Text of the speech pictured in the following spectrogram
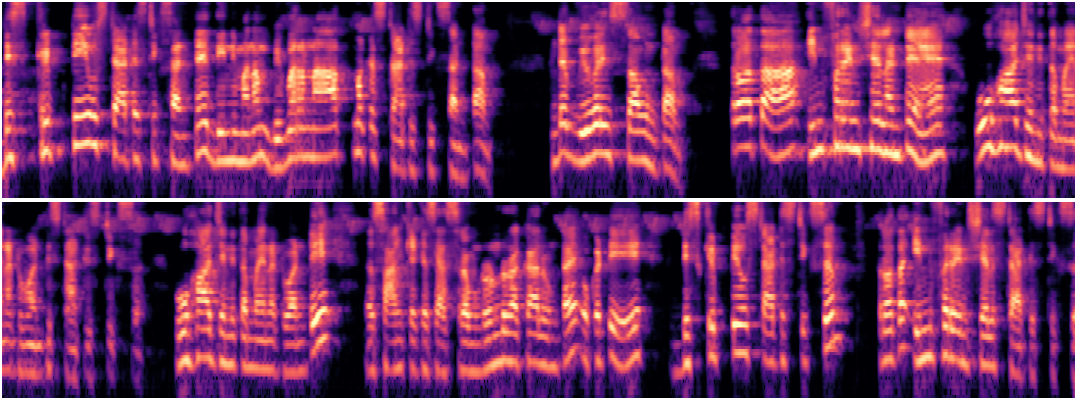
Descriptive statistics అంటే దీన్ని మనం వివరణాత్మక స్టాటిస్టిక్స్ అంటాం. అంటే వివరిస్తూ ఉంటాం. తర్వాత ఇన్ఫరెన్షియల్ అంటే ఊహాజనితమైనటువంటి స్టాటిస్టిక్స్. ఊహాజనితమైనటువంటి సాంఖ్యక శాస్త్రం రెండు రకాలు ఉంటాయి. ఒకటి డిస్క్రిప్టివ్ స్టాటిస్టిక్స్ తర్వాత ఇన్ఫరెన్షియల్ స్టాటిస్టిక్స్.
